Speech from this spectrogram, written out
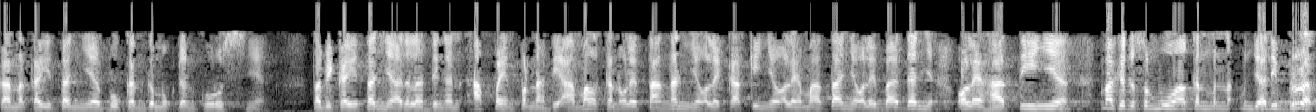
Karena kaitannya bukan gemuk dan kurusnya. Tapi kaitannya adalah dengan apa yang pernah diamalkan oleh tangannya, oleh kakinya, oleh matanya, oleh badannya, oleh hatinya. Maka itu semua akan menjadi berat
